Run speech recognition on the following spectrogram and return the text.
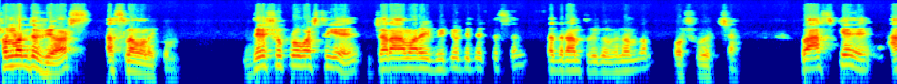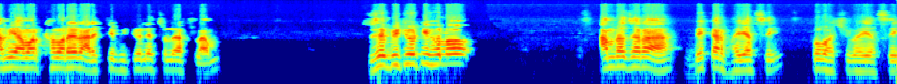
সম্মানিত ভিউয়ার্স আসসালামু আলাইকুম। দেশ ও প্রবাস থেকে যারা আমার এই ভিডিওটি দেখতেছেন, তাদের আন্তরিক অভিনন্দন ও শুভেচ্ছা। তো আজকে আমি আমার খামারের আরেকটি ভিডিও নিয়ে চলে আসলাম। যে ভিডিওটি হলো, আমরা যারা বেকার ভাই আছি, প্রবাসী ভাই আছি,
